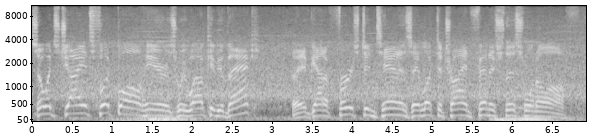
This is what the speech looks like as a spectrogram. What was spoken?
So it's Giants football here as we welcome you back. They've got a first and 10 as they look to try and finish this one off.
